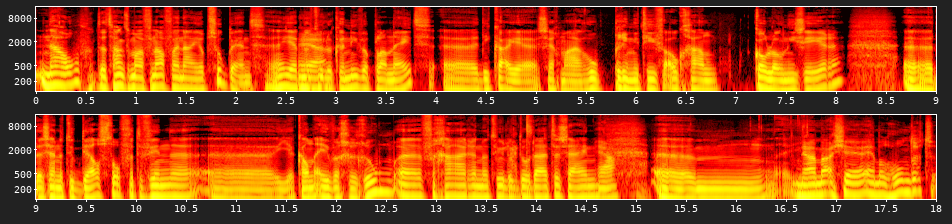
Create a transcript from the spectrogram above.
Nou, dat hangt er maar vanaf waarnaar je op zoek bent. Je hebt natuurlijk een nieuwe planeet. Uh, die kan je, zeg maar, hoe primitief ook gaan koloniseren. Uh, er zijn natuurlijk delfstoffen te vinden. Uh, je kan eeuwige roem uh, vergaren natuurlijk door daar te zijn. Ja. Um, nou, maar als je eenmaal 100,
